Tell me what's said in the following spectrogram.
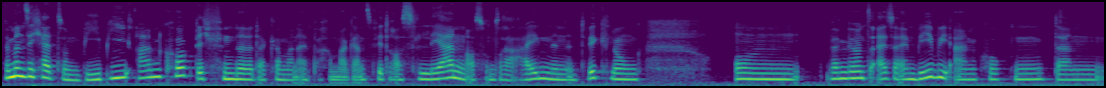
wenn man sich halt so ein Baby anguckt, ich finde, da kann man einfach immer ganz viel daraus lernen aus unserer eigenen Entwicklung. Und wenn wir uns also ein Baby angucken, dann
